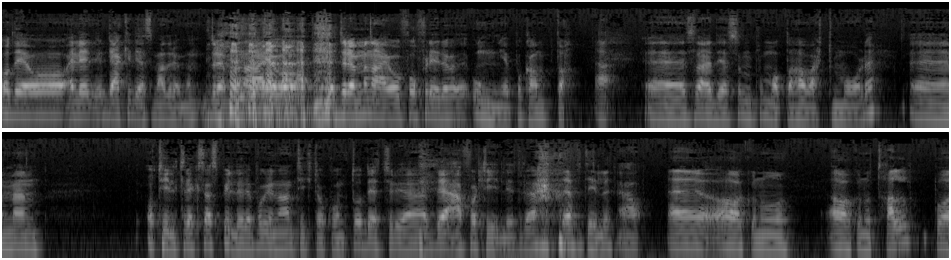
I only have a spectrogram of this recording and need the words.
og det å Eller det er ikke det som er drømmen. Drømmen er jo, drømmen er jo å få flere unge på kamp, da. Ja. Eh, så det er det som på en måte har vært målet. Eh, men å tiltrekke seg spillere pga. en TikTok-konto, det tror jeg det er for tidlig, tror jeg. det er for tidlig. Ja. Jeg har ikke noe, har ikke noe tall på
